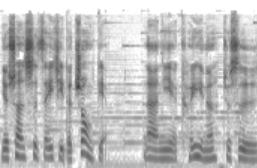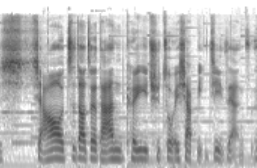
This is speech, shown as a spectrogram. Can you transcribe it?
也算是这一集的重点。那你也可以呢，就是想要知道这个答案，可以去做一下笔记，这样子。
